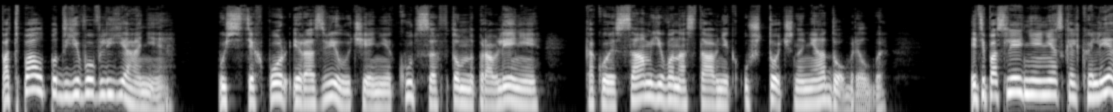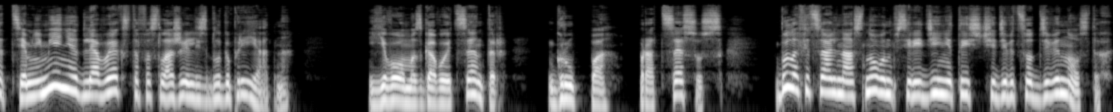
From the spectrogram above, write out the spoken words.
подпал под его влияние, пусть с тех пор и развил учение Кутса в том направлении, какое сам его наставник уж точно не одобрил бы. Эти последние несколько лет, тем не менее, для Векстова сложились благоприятно — его мозговой центр, группа «Процессус», был официально основан в середине 1990-х,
